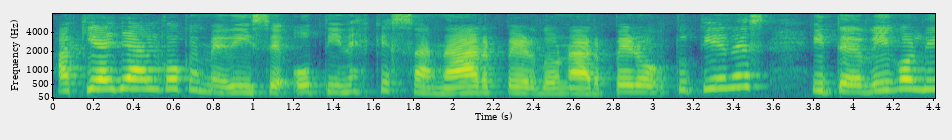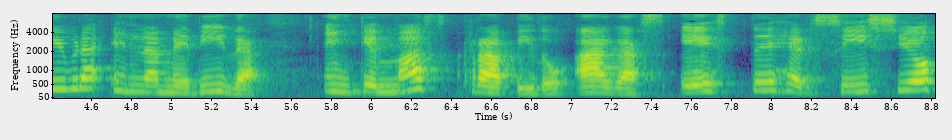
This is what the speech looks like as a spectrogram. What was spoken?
Aquí hay algo que me dice, o tienes que sanar, perdonar, pero tú tienes, y te digo Libra, en la medida en que más rápido hagas este ejercicio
